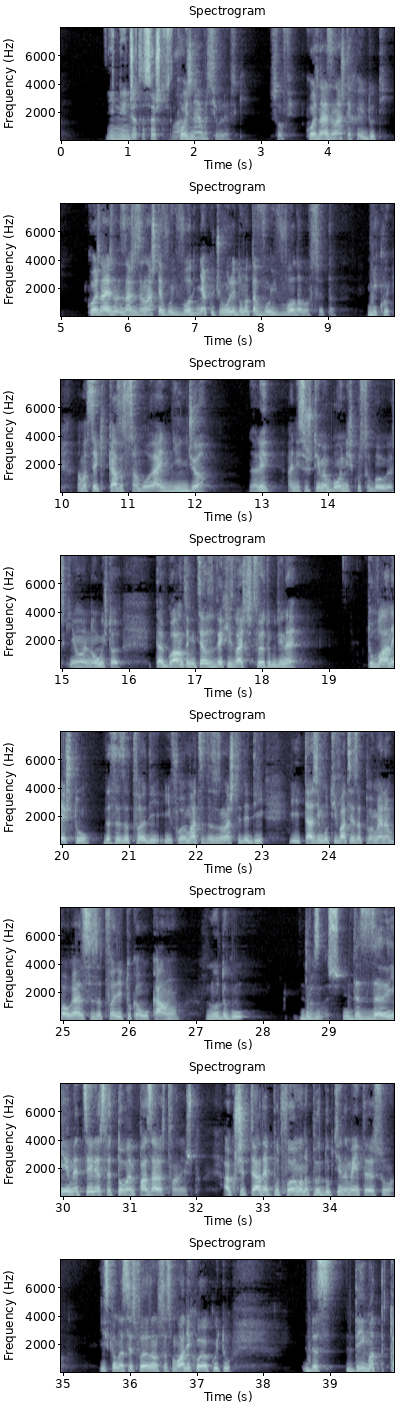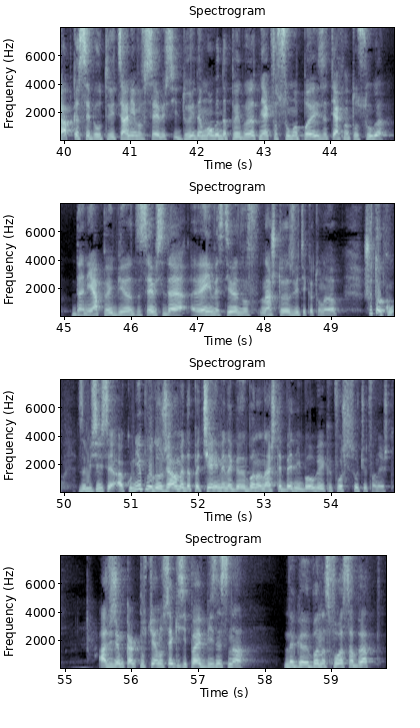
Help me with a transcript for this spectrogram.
И нинджата също знае. Кой знае Васил Левски? в София. Кой знае за нашите хайдути? Кой знае за нашите войводи? Някой чува ли думата войвода в света? Никой. Ама всеки казва самурай, нинджа. Нали? А ние също имаме бойни изкуства български. Имаме много история. Та главната ми цел за 2024 година е това нещо да се затвърди, информацията за нашите деди и тази мотивация за промяна в България да се затвърди тук локално, но да го да, да зариеме целият световен пазар с това нещо. Ако ще трябва да е под форма на продукти, не ме интересува. Искам да се свързвам с млади хора, които да, да имат капка себеотрицание в себе си. Дори да могат да приберат някаква сума пари за тяхната услуга, да не я прибират за себе си, да я реинвестират в нашето развитие като народ. Защото ако, замисли се, ако ние продължаваме да печелиме на гърба на нашите бедни българи, какво ще се случи от това нещо? Аз виждам как постоянно всеки си прави бизнес на, на гърба на своя събрат.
